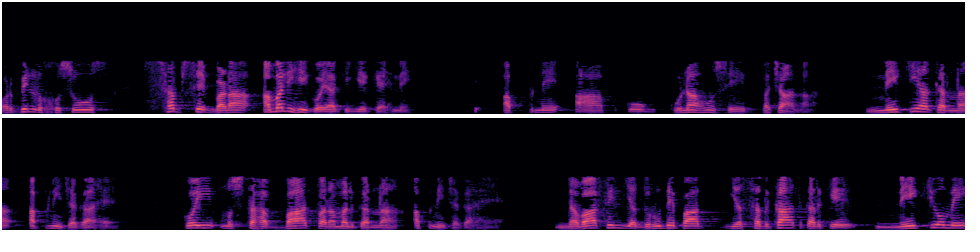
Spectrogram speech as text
اور بالخصوص سب سے بڑا عمل ہی گویا کہ یہ کہہ لیں کہ اپنے آپ کو گناہوں سے بچانا، نیکیاں کرنا اپنی جگہ ہے، کوئی مستحبات پر عمل کرنا اپنی جگہ ہے، نوافل یا درود پاک یا صدقات کر کے نیکیوں میں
